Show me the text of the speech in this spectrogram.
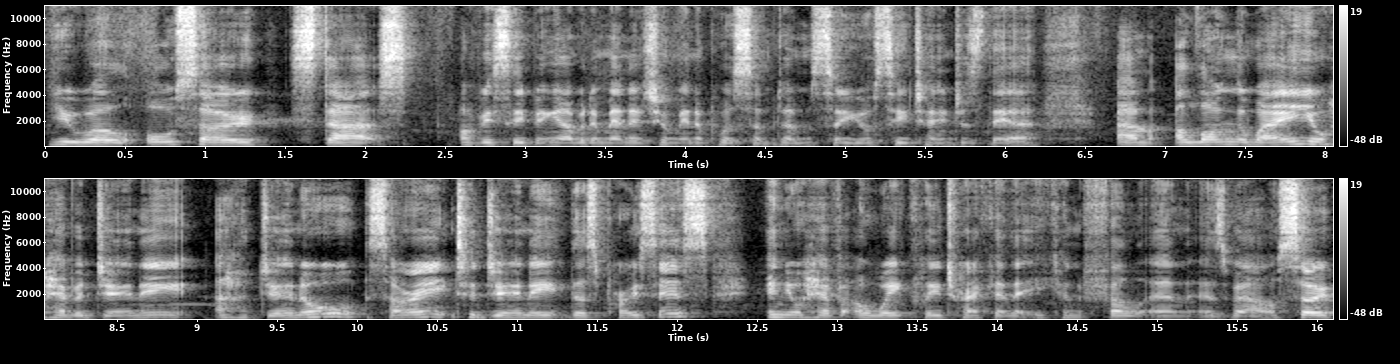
You will also start obviously being able to manage your menopause symptoms so you'll see changes there. Um, along the way you'll have a journey a journal sorry to journey this process and you'll have a weekly tracker that you can fill in as well. So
